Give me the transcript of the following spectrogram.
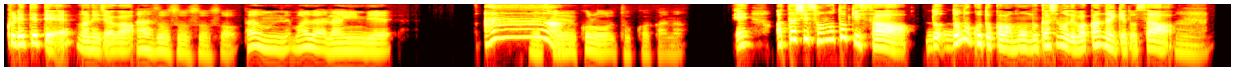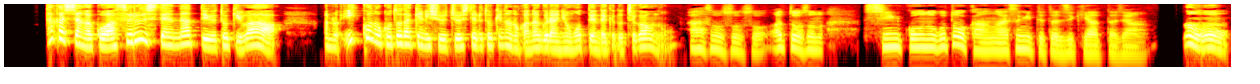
くれてて？マネージャーが。あ、そうそうそうそう。多分ね、まだ LINE でああ頃とかかな。私その時さ、ど、どのことかはもう昔のでわかんないけどさ、うん。たかしちゃんがこう、あ、スルーしてんなっていう時は、あの、一個のことだけに集中してる時なのかなぐらいに思ってんだけど違うの？あ、そうそうそう。あと、その、進行のことを考えすぎてた時期あったじゃん。うんうん。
